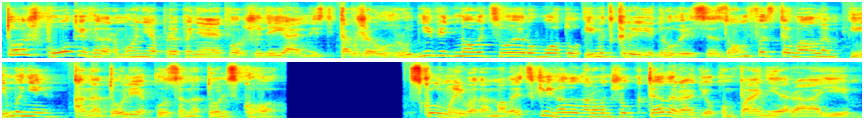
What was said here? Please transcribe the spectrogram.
Тож, поки філармонія припиняє творчу діяльність та вже у грудні відновить свою роботу і відкриє другий сезон фестивалем імені Анатолія Косанатольського. З Коломиї Іван Малецький, Галина Романчук, телерадіокомпанія Раї.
